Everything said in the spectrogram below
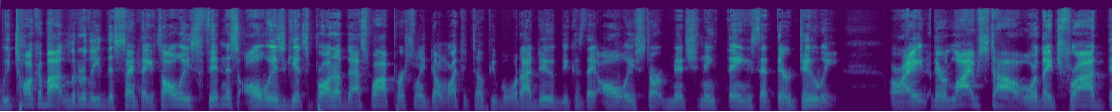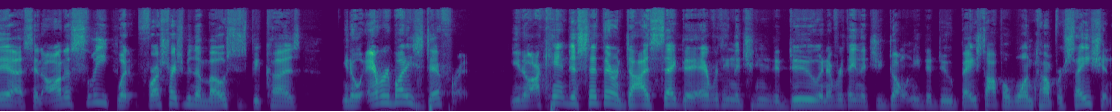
We talk about literally the same thing. It's always fitness, always gets brought up. That's why I personally don't like to tell people what I do because they always start mentioning things that they're doing all right, their lifestyle, or they tried this. And honestly, what frustrates me the most is because you know, everybody's different. You know, I can't just sit there and dissect everything that you need to do and everything that you don't need to do based off of one conversation.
